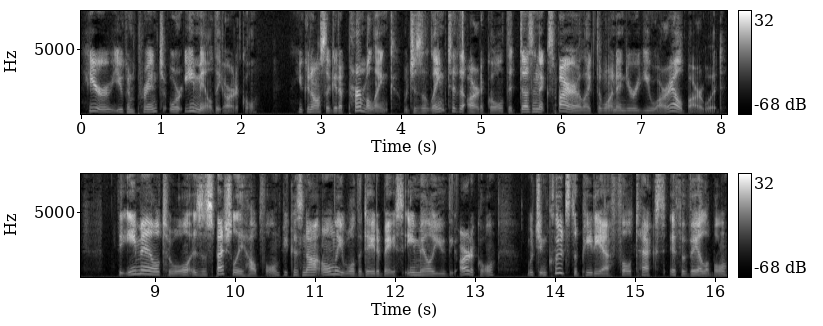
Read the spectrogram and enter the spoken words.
Here you can print or email the article. You can also get a permalink, which is a link to the article that doesn't expire like the one in your URL bar would. The email tool is especially helpful because not only will the database email you the article, which includes the PDF full text if available,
